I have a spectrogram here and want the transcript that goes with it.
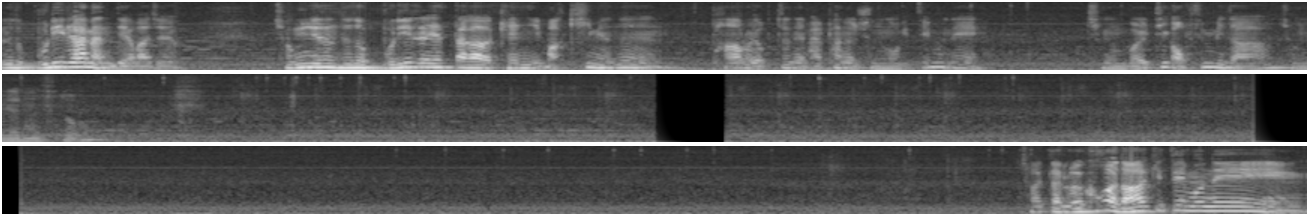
그래도 무리를 하면 안 돼요. 맞아요 정윤재 선수도 무리를 했다가 괜히 막히면은 바로 역전의 발판을 주는 거기 때문에 지금 멀티가 없습니다. 정윤재 선수도. 자 일단 럴커가 나왔기 때문에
